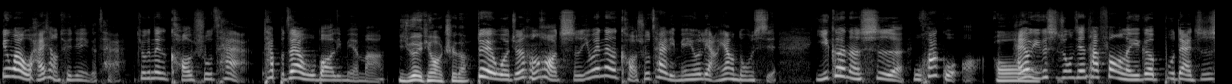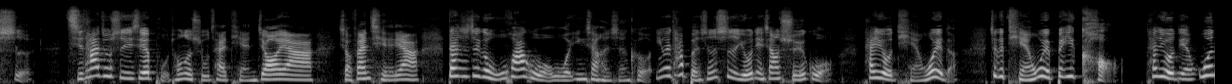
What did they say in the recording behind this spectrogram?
另外，我还想推荐一个菜，就是那个烤蔬菜，它不在五宝里面吗？你觉得也挺好吃的。对，我觉得很好吃，因为那个烤蔬菜里面有两样东西，一个呢是无花果，哦，还有一个是中间它放了一个布袋芝士，其他就是一些普通的蔬菜，甜椒呀、小番茄呀。但是这个无花果我印象很深刻，因为它本身是有点像水果，它也有甜味的。这个甜味被一烤，它就有点温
